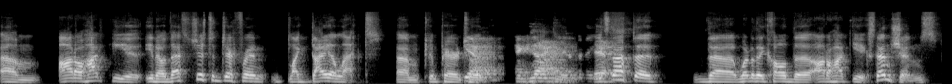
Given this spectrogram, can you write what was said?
um AutoHotkey you know that's just a different like dialect um compared to yeah, it. exactly it's yes. not the the what are they called the AutoHotkey extensions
